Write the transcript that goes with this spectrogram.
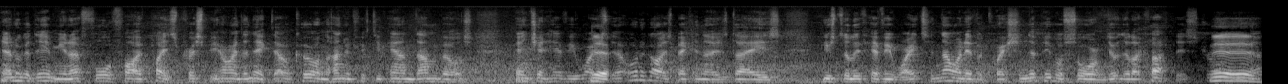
you know, look at them, you know, four or five plates pressed behind the neck. They were cool on the 150 pound dumbbells, benching heavy weights. Yeah. All the guys back in those days used to lift heavy weights and no one ever questioned it. People saw him do it, they're like, fuck, they're strong. Yeah, you yeah. know?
